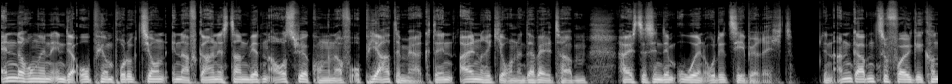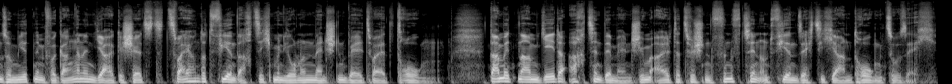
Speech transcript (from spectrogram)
Änderungen in der Opiumproduktion in Afghanistan werden Auswirkungen auf Opiatemärkte in allen Regionen der Welt haben, heißt es in dem UNODC-Bericht. Den Angaben zufolge konsumierten im vergangenen Jahr geschätzt 284 Millionen Menschen weltweit Drogen. Damit nahm jeder 18. Mensch im Alter zwischen 15 und 64 Jahren Drogen zu sich.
